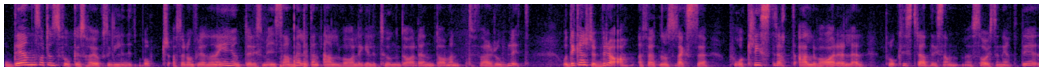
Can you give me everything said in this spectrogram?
den sortens fokus har ju också glidit bort. Alltså långfredagen är ju inte liksom i samhället en allvarlig eller tung dag, den dag man inte får ha roligt. Och det kanske är bra, för att någon slags eh, påklistrat allvar eller påklistrad liksom, sorgsenhet, det,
